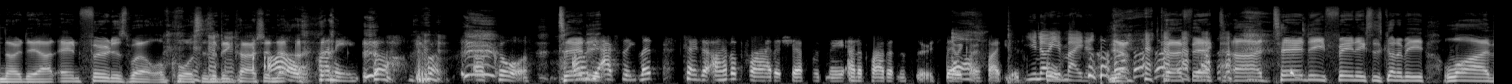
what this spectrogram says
No doubt. And food as well, of course, is a big passion. Oh, honey, oh, of course. Oh, Thandi- yeah, actually, let's change it. I have a private chef with me and a private masseuse. There we Oh, go, five years. You know Cool. you've made it. Yeah, perfect. Uh, Thandi Phoenix is going to be live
